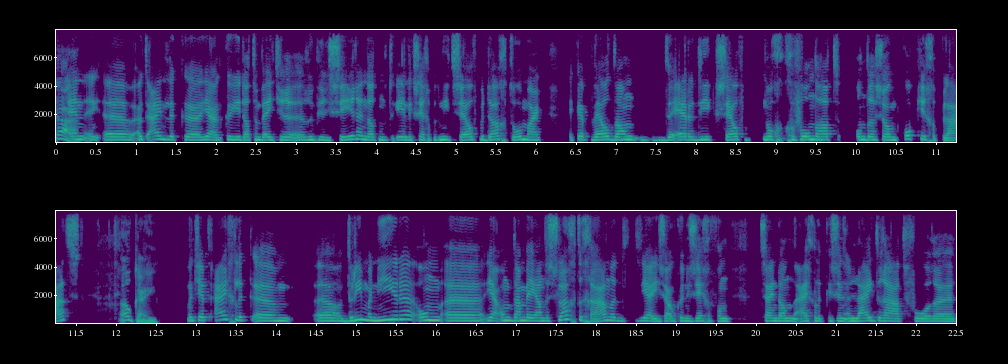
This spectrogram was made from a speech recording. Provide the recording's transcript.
ja. En uh, uiteindelijk uh, ja, kun je dat een beetje rubriceren. En dat moet ik eerlijk zeggen, heb ik niet zelf bedacht hoor. Maar ik heb wel dan de R die ik zelf nog gevonden had onder zo'n kopje geplaatst. Oké. Want je hebt eigenlijk um, uh, drie manieren om, ja, om daarmee aan de slag te gaan. Ja, je zou kunnen zeggen van het zijn dan eigenlijk is een, leidraad voor,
